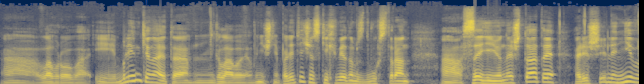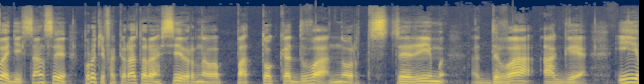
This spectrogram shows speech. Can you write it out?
а, Лаврова и Блинкина, это главы внешнеполитических ведомств двух стран, а, Соединенные Штаты решили не вводить санкции против оператора Северного потока-2 Nord Stream 2АГ. И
